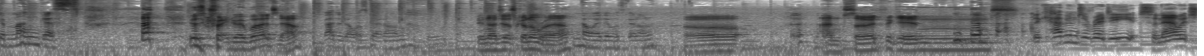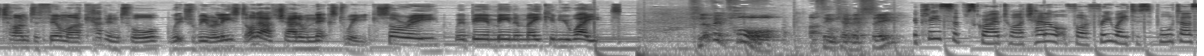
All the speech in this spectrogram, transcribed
Humongous. You're just creating your own words now. I don't know what's going on. You know what's going on right now? No idea what's going on. now? Oh. And so it begins. the cabins are ready, so now it's time to film our cabin tour, which will be released on our channel next week. Sorry, we're being mean and making you wait. It's a little bit poor, I think, MSC. Please subscribe to our channel for a free way to support us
